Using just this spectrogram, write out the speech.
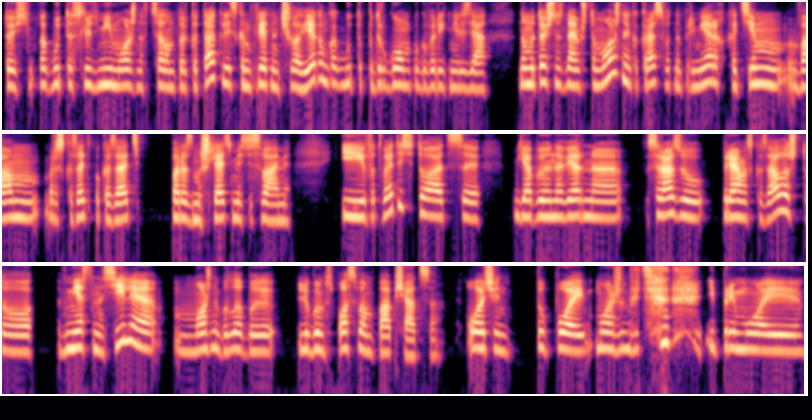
то есть как будто с людьми можно в целом только так, или с конкретным человеком как будто по-другому поговорить нельзя. Но мы точно знаем, что можно, и как раз вот на примерах хотим вам рассказать, показать, поразмышлять вместе с вами. И вот в этой ситуации я бы, наверное, сразу прямо сказала, что вместо насилия можно было бы любым способом пообщаться. Очень тупой, может быть, и прямой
